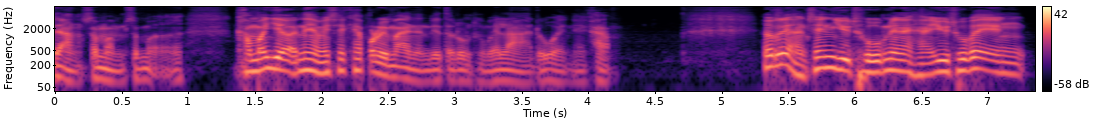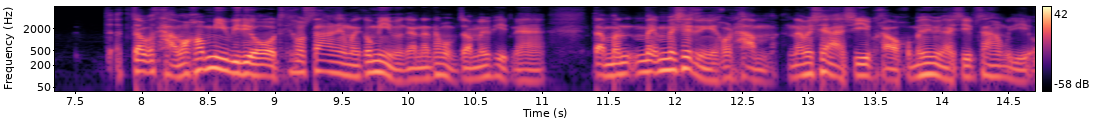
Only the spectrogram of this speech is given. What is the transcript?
อย่างสม่ำเสมอคำว่าเยอะเนี่ยไม่ใช่แค่ปริมาณอย่างเดียวแต่รวมถึงเวลาด้วยนะครับยกตัวอย่างเช่น YouTube เนี่ยนะฮะ YouTube เองจะถามว่าเขามีวิดีโอที่เขาสร้างยังไงก็มีเหมือนกันนะถ้าผมจำไม่ผิดนะฮะแต่มันไม่ไม่ใช่สิ่งที่เขาทำนั่นไม่ใช่อาชีพเขาเขาไม่ได้มีอาชีพสร้างวิดีโอ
